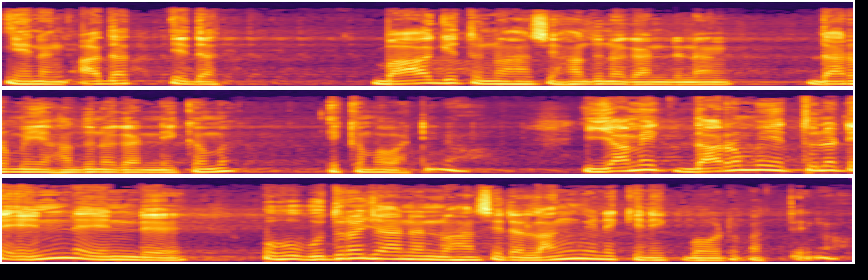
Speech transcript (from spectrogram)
එනම් අදත් එදත් භාග්‍යතුන් වහසේ හඳුන ගණ්ඩනං ධර්මය හඳුනගන්න එකම එකම වටිනවා. යමෙක් ධර්මය තුළට එන්ඩ එන්ඩ ඔහු බුදුරජාණන් වහන්සේට ලංවෙන කෙනෙක් බවට පත්වෙනවා.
